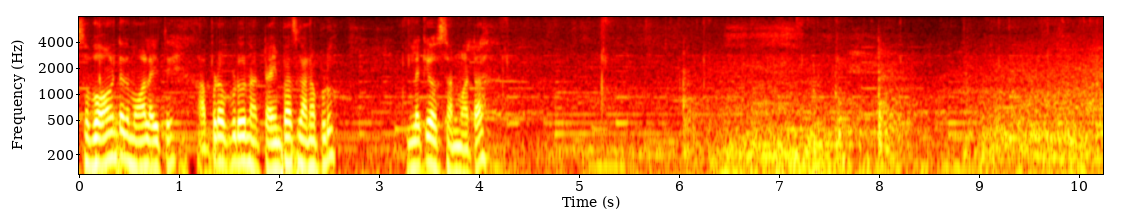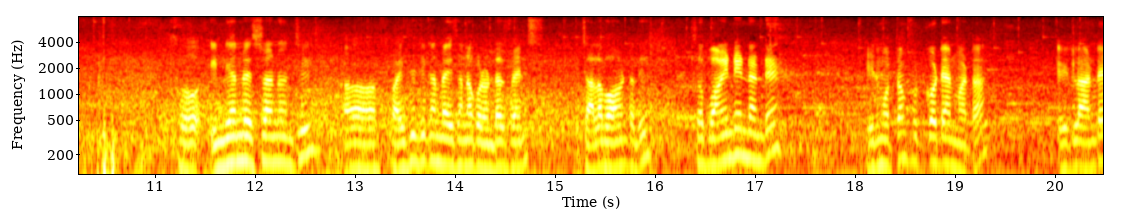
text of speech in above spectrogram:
సో బాగుంటుంది మాల్ అయితే. అప్పుడప్పుడు నాకు టైం పాస్ కానప్పుడు ఇళ్ళకే వస్తాను అనమాట ఇండియన్ రెస్టారెంట్ నుంచి స్పైసీ చికెన్ రైస్ అన్న కూడా ఉంటుంది ఫ్రెండ్స్ చాలా బాగుంటుంది. సో పాయింట్ ఏంటంటే ఇది మొత్తం ఫుడ్ కోర్టే అనమాట ఇట్లా అంటే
